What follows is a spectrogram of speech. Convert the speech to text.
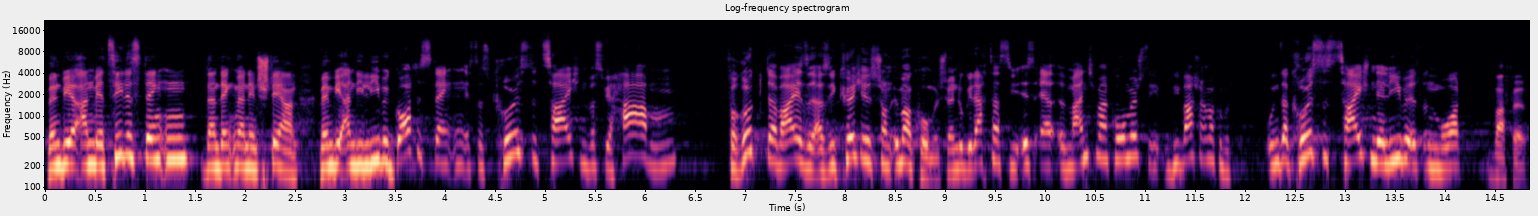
wenn wir an Mercedes denken, dann denken wir an den Stern. Wenn wir an die Liebe Gottes denken, ist das größte Zeichen, was wir haben, verrückterweise, also die Kirche ist schon immer komisch. Wenn du gedacht hast, sie ist manchmal komisch, sie, sie war schon immer komisch. Unser größtes Zeichen der Liebe ist eine Mordwaffe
